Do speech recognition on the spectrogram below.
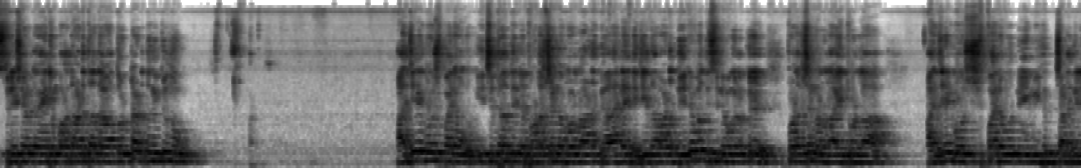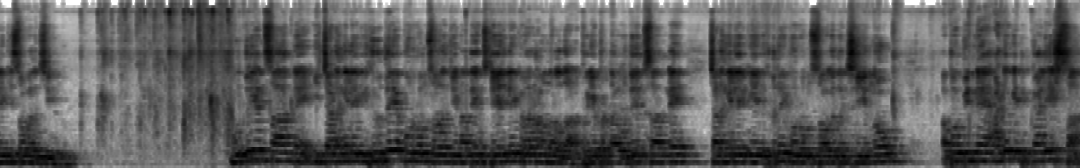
സുരേഷയുടെ കാര്യം പറഞ്ഞു അടുത്ത തൊട്ടടുത്ത് നിൽക്കുന്നു. അജയ് ഘോഷ് പരവൂർ ഈ ചിത്രത്തിന്റെ പ്രൊഡക്ഷൻ കൺട്രോളാണ് ഗാന രചയിതാവാണ്. നിരവധി സിനിമകൾക്ക് പ്രൊഡക്ഷൻ കൺട്രോളായിട്ടുള്ള അജയ് ഘോഷ് പരവൂരിനെയും ഈ ചടങ്ങിലേക്ക് സ്വാഗതം ചെയ്യുന്നു. ഉദയൻ സാറിനെ ഈ ചടങ്ങിലേക്ക് ഹൃദയപൂർവം സ്വാഗതം ചെയ്യുന്നു. അദ്ദേഹം സ്റ്റേജിലേക്ക് വരണമെന്നുള്ളതാണ്. പ്രിയപ്പെട്ട ഉദയൻ സാറിനെ ചടങ്ങിലേക്ക് ഹൃദയപൂർവം സ്വാഗതം ചെയ്യുന്നു. അപ്പോൾ പിന്നെ advocate Kalesh sir.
